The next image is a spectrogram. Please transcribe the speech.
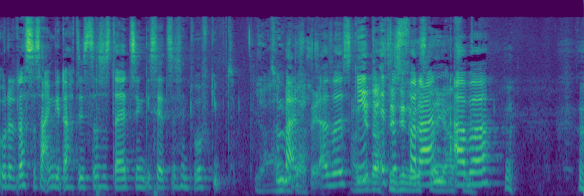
Oder dass das angedacht ist, dass es da jetzt einen Gesetzesentwurf gibt. Ja, Zum angedacht. Beispiel. Also es geht angedacht etwas voran, aber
